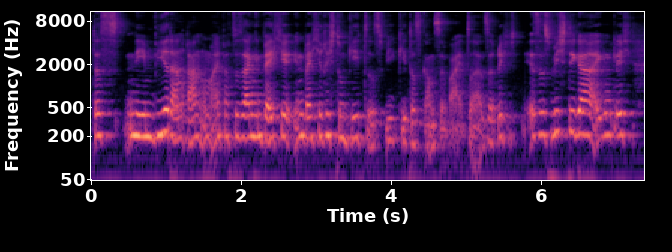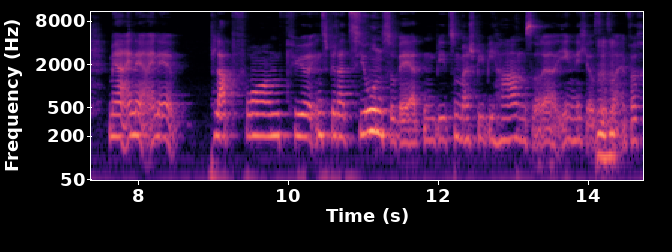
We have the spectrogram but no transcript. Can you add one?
das nehmen wir dann ran, um einfach zu sagen, in welche, in welche Richtung geht es, wie geht das Ganze weiter. Also ist es wichtiger eigentlich mehr eine, eine Plattform für Inspiration zu werden, wie zum Beispiel Behance oder ähnliches. Also mhm. Also einfach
